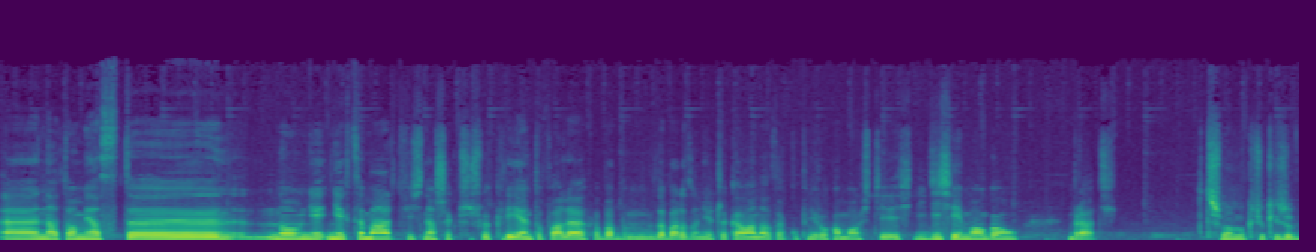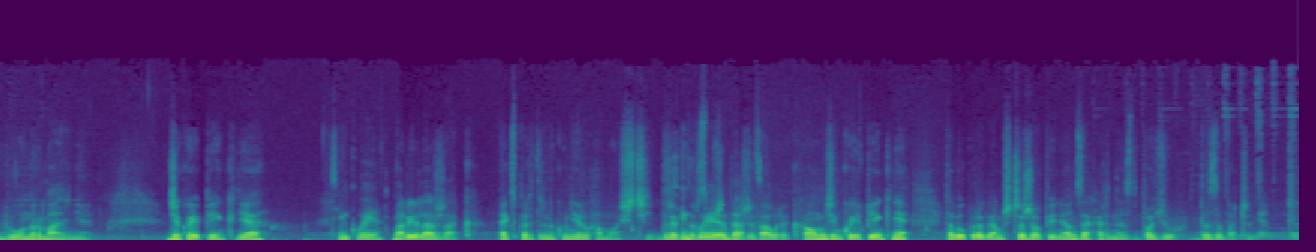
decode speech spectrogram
E, Natomiast e, no, nie, nie chcę martwić naszych przyszłych klientów, ale chyba bym za bardzo nie czekała na zakup nieruchomości. Jeśli dzisiaj mogą, brać. Trzymamy kciuki, żeby było normalnie. Dziękuję pięknie. Dziękuję. Mario Lażak, ekspert rynku nieruchomości, dyrektor Dziękuję sprzedaży bardzo. Wałrek Home. Dziękuję pięknie. To był program Szczerze o Pieniądzach. Ernest Bodziuch. Do zobaczenia.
